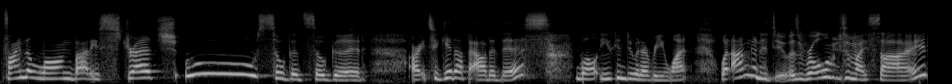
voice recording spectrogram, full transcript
Find a long body stretch. Ooh, so good, so good. All right, to get up out of this, well, you can do whatever you want. What I'm gonna do is roll onto my side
